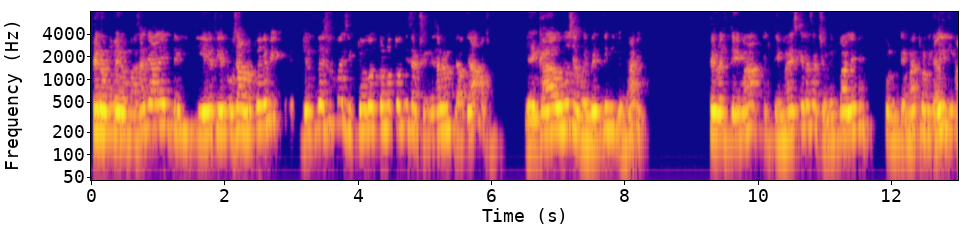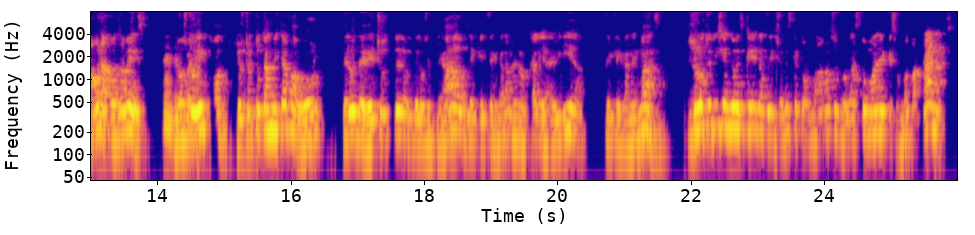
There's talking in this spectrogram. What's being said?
Pero, pero más allá del, del ETF, o sea, uno puede, yo de eso puedo decir, yo dono todas mis acciones a los empleados de Amazon y ahí cada uno se vuelve trimillonario. Pero el tema, el tema es que las acciones valen por un tema de profitability. Ahora, otra vez, Mm, no estoy en yo estoy totalmente a favor de los derechos de los, de los empleados, de que tengan la mejor calidad de vida, de que ganen más. Yo solo estoy diciendo es que las decisiones que toma Amazon no las toma de que son los bacanas,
